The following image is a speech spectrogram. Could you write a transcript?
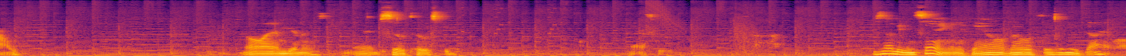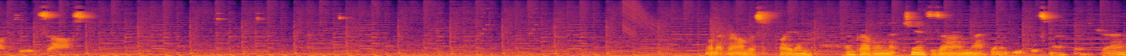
Ow. Oh, I am gonna... I am so toasted. He's not even saying anything. I don't know if there's any dialogue to exhaust. Whatever, I'll just fight him. I'm probably not. Chances are I'm not gonna beat this my first try.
